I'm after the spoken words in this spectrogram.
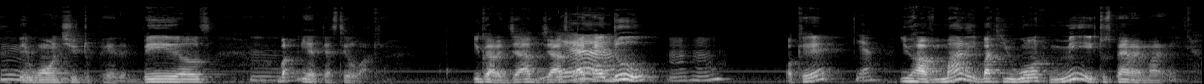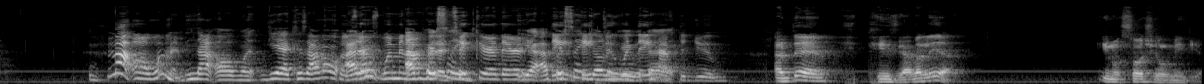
Mm. They want you to pay the bills, mm. but yet they're still working. You got a job just like I Yeah. do. Mm-hmm. Okay, Yeah. You have money, but you want me to spend my money. Not all women. Not all women. yeah, because I don't. I there's don't. women I out here that personally- take care of their. Yeah, I they, personally they don't do agree what with they that. have to do. And then here's the other layer. You know, social media.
